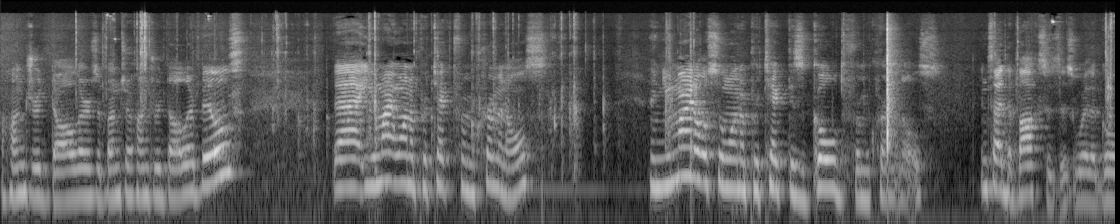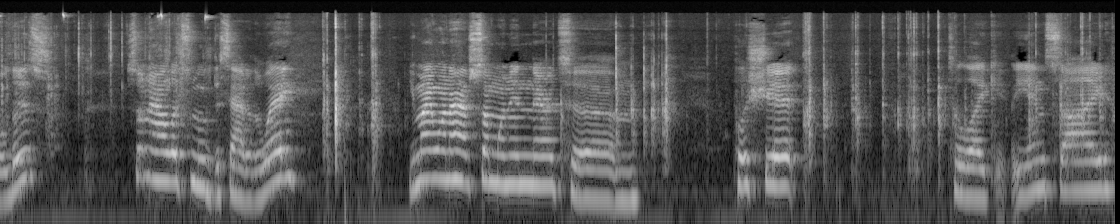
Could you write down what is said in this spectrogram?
a hundred dollars, a bunch of hundred dollar bills that you might want to protect from criminals. And you might also want to protect this gold from criminals. Inside the boxes is where the gold is. So now let's move this out of the way. You might want to have someone in there to um, push it to like the inside.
